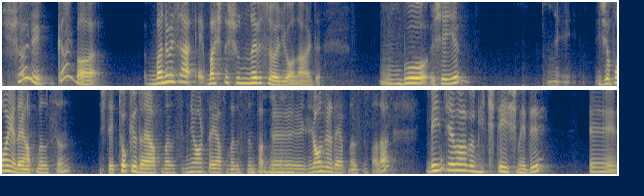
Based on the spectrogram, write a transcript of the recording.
şöyle galiba bana mesela başta şunları söylüyorlardı. Bu şeyi Japonya'da yapmalısın. işte Tokyo'da yapmalısın, New York'ta yapmalısın, e, Londra'da yapmalısın falan. Benim cevabım hiç değişmedi. Ee,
